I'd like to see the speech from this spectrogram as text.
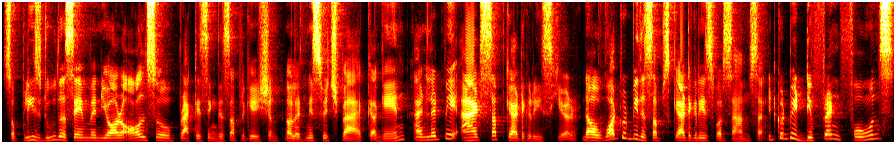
So please do the same when you are also practicing this application. Now let me switch back again and let me add subcategories here. Now what would be the subcategories for Samsung? It could be different phones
